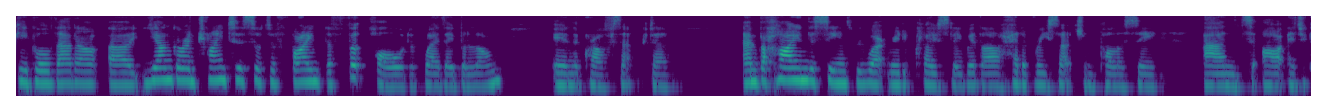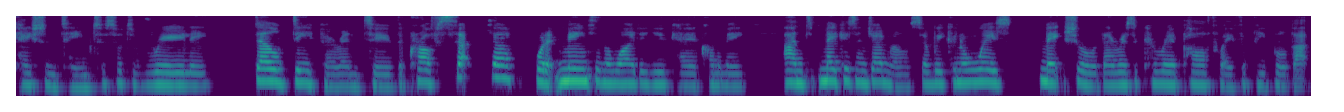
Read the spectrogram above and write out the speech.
people that are uh, younger and trying to sort of find the foothold of where they belong in the craft sector. And behind the scenes, we work really closely with our head of research and policy and our education team to sort of really delve deeper into the craft sector, what it means in the wider UK economy, and makers in general. So we can always make sure there is a career pathway for people that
